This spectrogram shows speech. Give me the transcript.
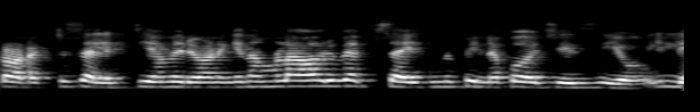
പ്രൊഡക്റ്റ് സെലക്ട് ചെയ്യാൻ വരുവാണെങ്കിൽ നമ്മൾ ആ ഒരു വെബ്സൈറ്റിൽ നിന്ന് പിന്നെ പെർച്ചേസ് ചെയ്യോ? ഇല്ല.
